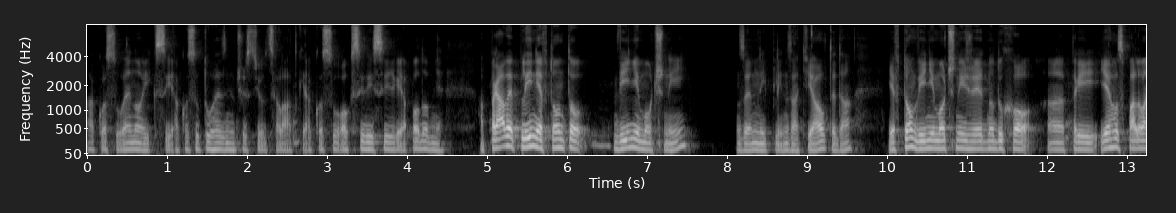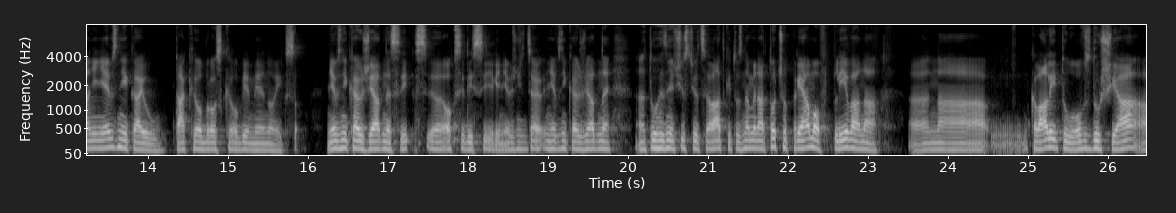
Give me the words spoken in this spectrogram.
ako sú NOx, ako sú tuhé znečistujúce látky, ako sú oxidy síry a podobne. A práve plyn je v tomto výnimočný, zemný plyn zatiaľ teda, je v tom výnimočný, že jednoducho e, pri jeho spalovaní nevznikajú také obrovské objemy NOx nevznikajú žiadne oxidy síry, nevznikajú, žiadne eh, tuhé znečistujúce látky. To znamená, to, čo priamo vplýva na, eh, na kvalitu ovzdušia a,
